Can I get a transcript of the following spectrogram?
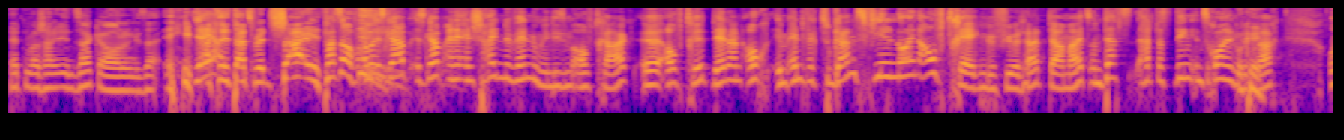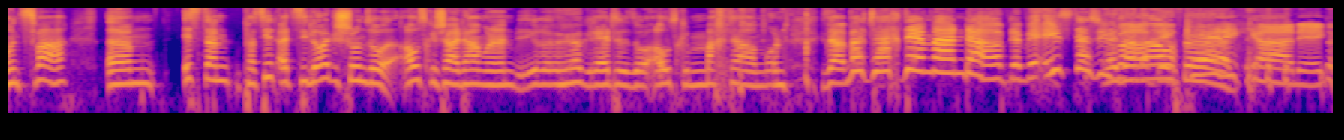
hätten wahrscheinlich in den Sack gehauen und gesagt, ey, was ja. ist das für ein Scheiß? Pass auf, aber es gab, es gab eine entscheidende Wendung in diesem Auftrag, äh, Auftritt, der dann auch im Endeffekt zu ganz vielen neuen Aufträgen geführt hat damals. Und das hat das Ding ins Rollen Okay. gebracht. Und zwar ähm, ist dann passiert, als die Leute schon so ausgeschaltet haben und dann ihre Hörgeräte so ausgemacht haben und gesagt, was sagt der Mann da? auf der- Wer ist das soll überhaupt? Den aufhören. kenn ich gar nicht.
